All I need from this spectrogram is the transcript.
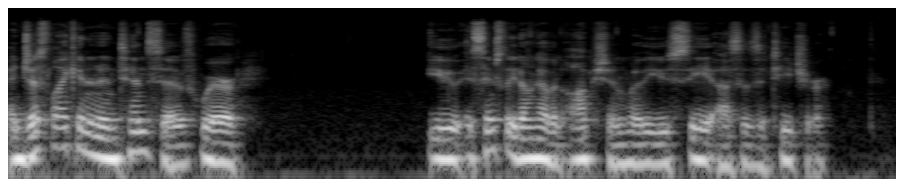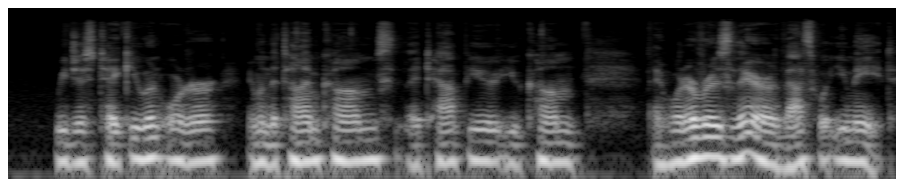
And just like in an intensive where you essentially don't have an option whether you see us as a teacher. We just take you in order, and when the time comes, they tap you, you come, and whatever is there, that's what you meet.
